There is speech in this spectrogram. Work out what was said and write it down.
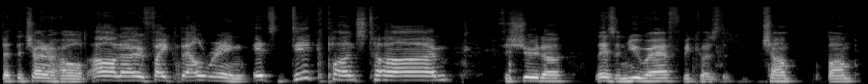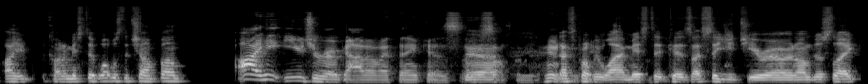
but the Chono hold, oh no, fake bell ring. It's dick punch time for Shota. There's a new F because the chump bump, I kind of missed it. What was the chump bump? I hate Yujiro got him, I think, as yeah, something. That's probably why I missed it because I see Yujiro and I'm just like,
